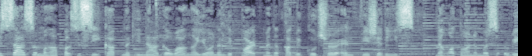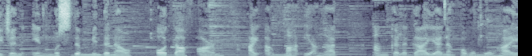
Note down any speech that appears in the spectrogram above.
Isa sa mga pagsisikap na ginagawa ngayon ng Department of Agriculture and Fisheries ng Autonomous Region in Muslim Mindanao o DAFARM ay ang maiangat ang kalagayan ng pamumuhay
